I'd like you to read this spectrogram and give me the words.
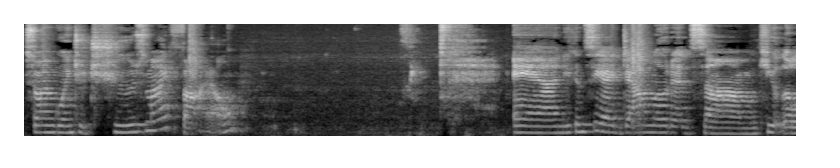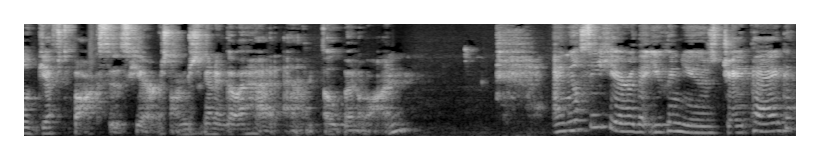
So I'm going to choose my file. And you can see I downloaded some cute little gift boxes here. So I'm just gonna go ahead and open one. And you'll see here that you can use JPEG,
